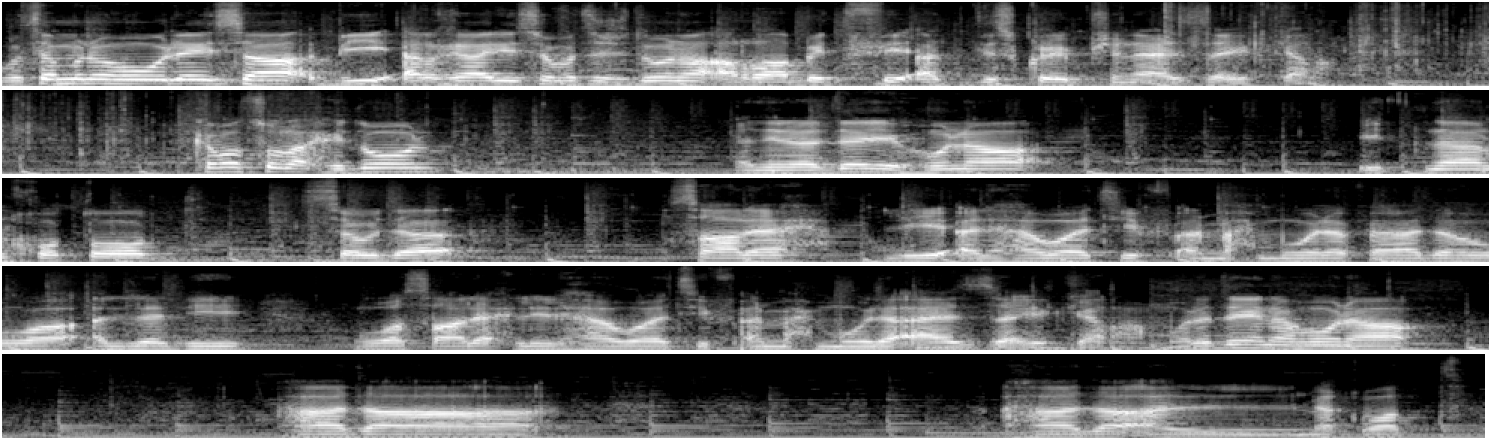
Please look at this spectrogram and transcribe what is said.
وثمنه ليس بالغالي سوف تجدون الرابط في الديسكريبشن أعزائي الكرام. كما تلاحظون يعني لدي هنا اثنان خطوط سوداء صالح للهواتف المحمولة فهذا هو الذي هو صالح للهواتف المحمولة أعزائي الكرام. ولدينا هنا هذا هذا المقبض.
